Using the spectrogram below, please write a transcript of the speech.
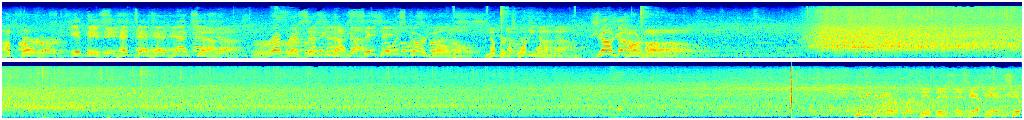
Up first, in this head-to-head matchup, representing the St. Louis Cardinals, number 29, Giancarlo. Hitting first in this championship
